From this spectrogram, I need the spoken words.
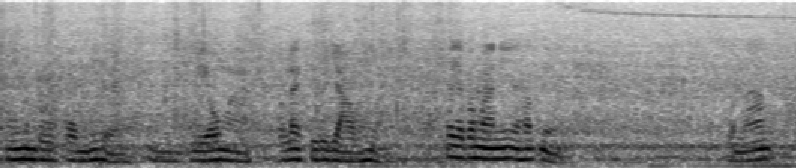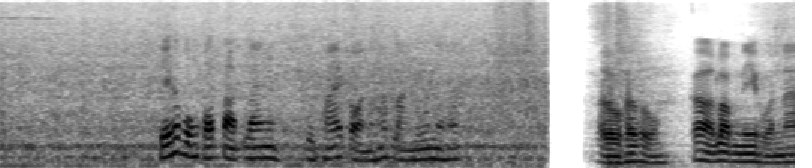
อันนี้มันดูกลมนี่เฉยมันเลี้ยวมาตอนแรกคิดว่ายาวข้างหลังก็จะประมาณนี้นะครับเนี่ยส่วนน้ำโอเคครับผมขอตัดรังสุดท้ายก่อนนะครับรังนู้นนะครับ ฮัลโหลครับผม ก็รอบนี้หัวน้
